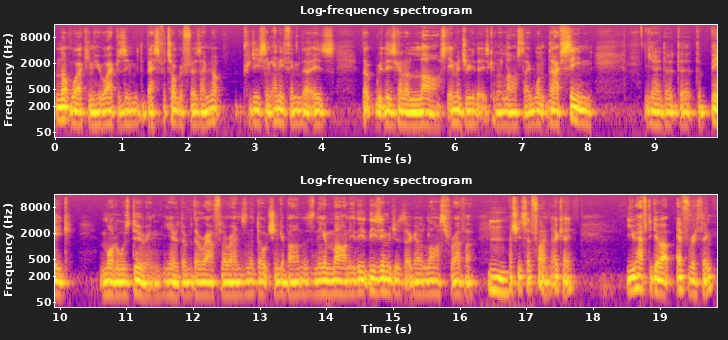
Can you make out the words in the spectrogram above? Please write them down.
not working who I presume with the best photographers. I'm not producing anything that is that is going to last, imagery that is going to last. I want that I've seen, you know, the the, the big models doing, you know, the, the Ralph Lauren's and the Dolce and Gabbanas and the Armani, the, these images that are going to last forever. Mm. And she said, fine, okay, you have to give up everything,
